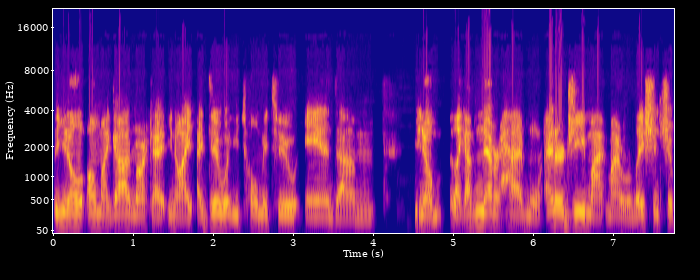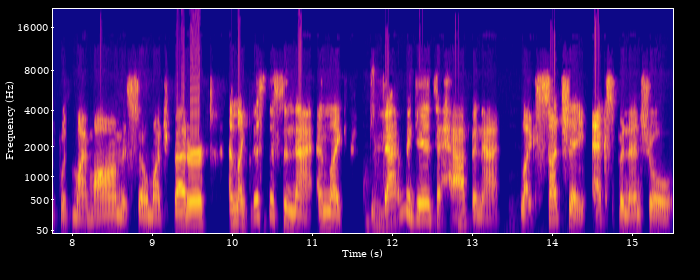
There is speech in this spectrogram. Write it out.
you know, oh my God, Mark, I, you know, I, I did what you told me to. And, um, you know, like I've never had more energy. My, my relationship with my mom is so much better. And like this, this and that. And like that began to happen at like such a exponential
